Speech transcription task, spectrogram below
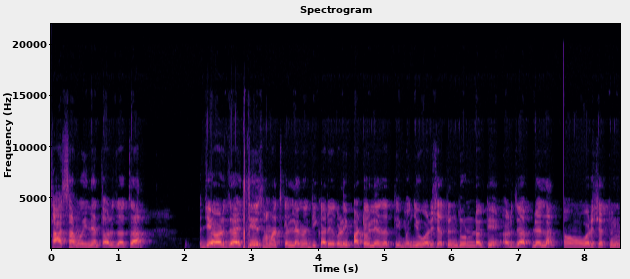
सहा सहा महिन्यात अर्जाचा जे अर्ज आहे ते समाज कल्याण अधिकाऱ्याकडे पाठवले जाते. म्हणजे वर्षातून दोनदा ते अर्ज आपल्याला वर्षातून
